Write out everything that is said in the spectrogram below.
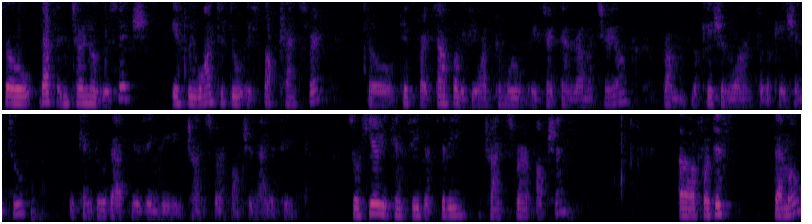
So that's internal usage. If we want to do a stock transfer, so take for example, if you want to move a certain raw material from location 1 to location 2, we can do that using the transfer functionality. So here you can see the three transfer options. Uh, for this demo,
